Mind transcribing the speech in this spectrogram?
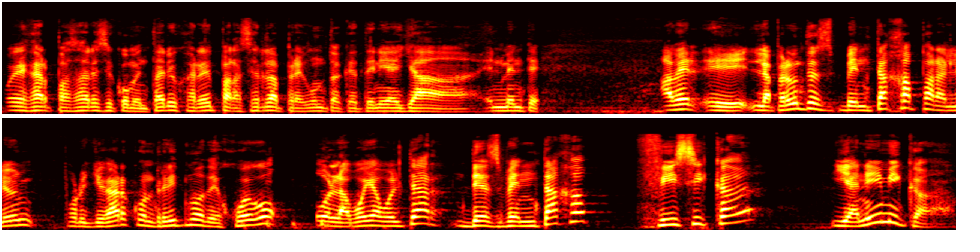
Voy a dejar pasar ese comentario, Jared, para hacer la pregunta que tenía ya en mente. A ver, eh, la pregunta es, ¿ventaja para León por llegar con ritmo de juego o la voy a voltear? ¿Desventaja física y anímica?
